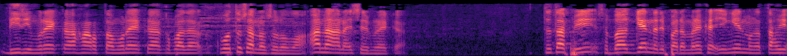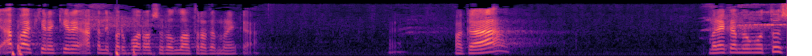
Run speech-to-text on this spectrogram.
diri mereka, harta mereka kepada keputusan Rasulullah, anak-anak istri mereka. Tetapi sebagian daripada mereka ingin mengetahui apa kira-kira yang akan diperbuat Rasulullah terhadap mereka. Maka mereka mengutus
